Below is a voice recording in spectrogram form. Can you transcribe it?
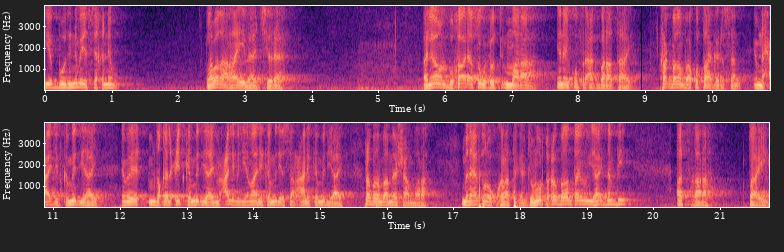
iyo buudinimo iyo sikhnimo labadaa ra'yi baa jira. Alimaam albukhaari asagu wuxuu maraa inay kufri akbara tahay. Rag badan baa ku taageersan. Ibnu xaajib ka mid yahay ibnu qalciid ka mid yahay macalim ilyamaani ka mid yahay sancaani ka mid yahay. Rag badan baa meeshaa mara madaahibtuna waa ku kala tageen. Jumhuurtu waxay u badan tahay inuu yahay dembi asqara ayib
